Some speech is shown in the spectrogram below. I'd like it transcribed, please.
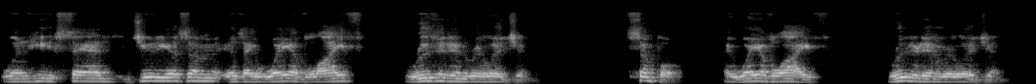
when he said Judaism is a way of life rooted in religion. Simple, a way of life rooted in religion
